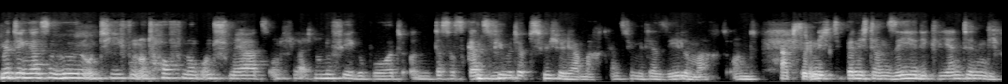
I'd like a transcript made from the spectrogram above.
mit den ganzen Höhen und Tiefen und Hoffnung und Schmerz und vielleicht noch eine Fehlgeburt und dass das ganz mhm. viel mit der Psyche ja macht, ganz viel mit der Seele macht. Und Absolut. Wenn, ich, wenn ich dann sehe, die Klientinnen, die,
